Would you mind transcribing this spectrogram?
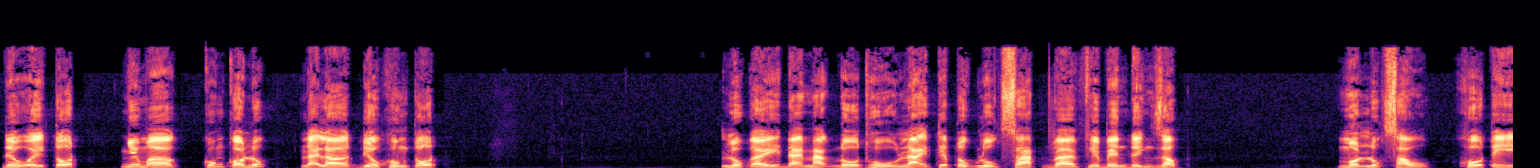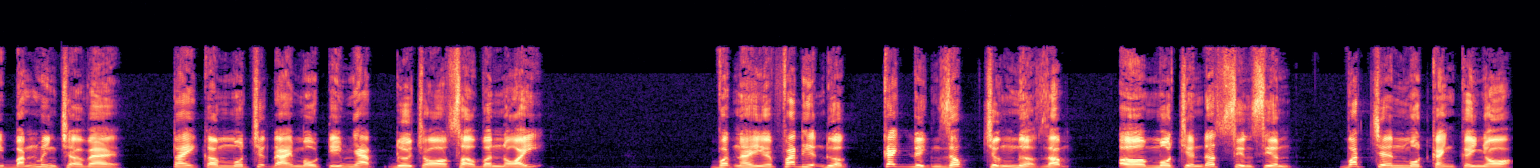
Điều ấy tốt, nhưng mà cũng có lúc lại là điều không tốt. Lúc ấy đại mạc đồ thủ lại tiếp tục lục soát về phía bên đỉnh dốc. Một lúc sau, khố tỳ bắn mình trở về, tay cầm một chiếc đài màu tím nhạt đưa cho sở vân nói. Vật này phát hiện được cách đỉnh dốc chừng nửa dặm, ở một triển đất xiên xiên, vắt trên một cành cây nhỏ.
